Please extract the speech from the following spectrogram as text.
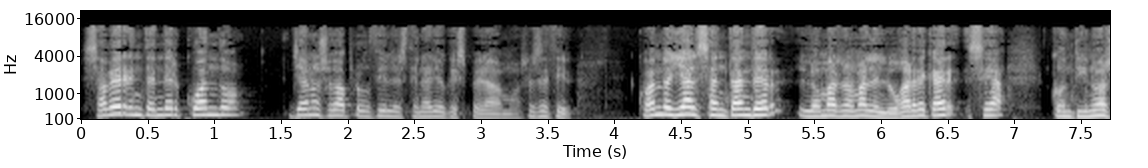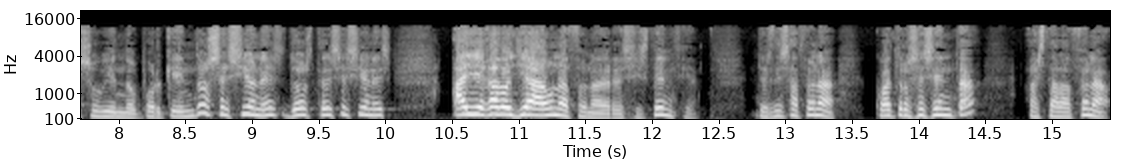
saber entender cuándo ya no se va a producir el escenario que esperábamos. Es decir, cuando ya el Santander, lo más normal, en lugar de caer, sea continuar subiendo, porque en dos sesiones, dos, tres sesiones, ha llegado ya a una zona de resistencia. Desde esa zona 460 hasta la zona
